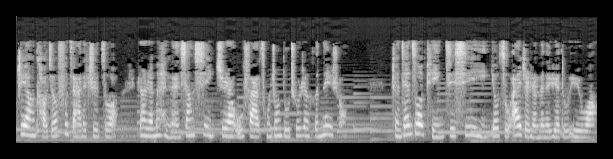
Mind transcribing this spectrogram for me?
这样考究复杂的制作。让人们很难相信，居然无法从中读出任何内容。整件作品既吸引又阻碍着人们的阅读欲望，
